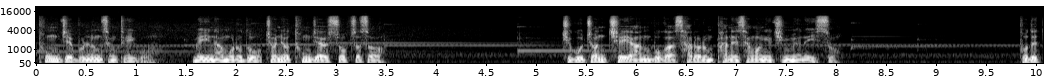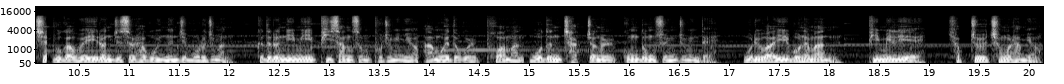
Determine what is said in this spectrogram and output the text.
통제 불능 상태이고 메인 암으로도 전혀 통제할 수 없어서 지구 전체의 안보가 살얼음판의 상황에 직면해 있어. 도대체 누가 왜 이런 짓을 하고 있는지 모르지만 그들은 이미 비상선포 중이며 암호의 독을 포함한 모든 작전을 공동 수행 중인데 우리와 일본에만 비밀리에 협조 요청을 하며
